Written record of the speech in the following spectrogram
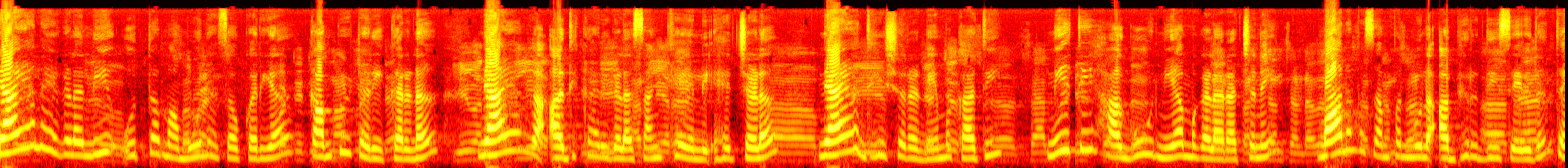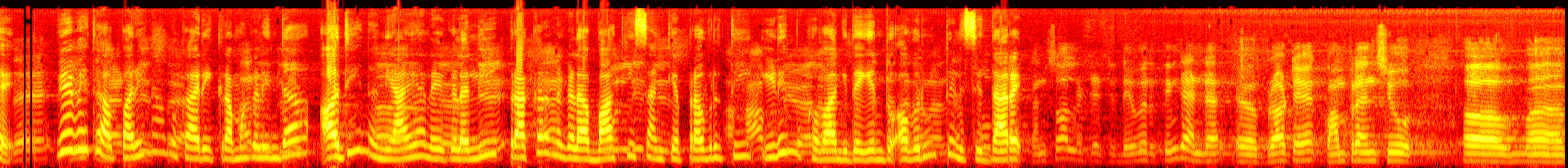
ನ್ಯಾಯಾಲಯಗಳಲ್ಲಿ ಉತ್ತಮ ಮೂಲಸೌಕರ್ಯ, ಕಂಪ್ಯೂಟರೀಕರಣ, ನ್ಯಾಯಾಂಗ ಅಧಿಕಾರಿಗಳ ಸಂಖ್ಯೆಯಲ್ಲಿ ಹೆಚ್ಚಳ, ನ್ಯಾಯಾಧೀಶರ ನೇಮಕಾತಿ, ನೀತಿ ಹಾಗೂ ನಿಯಮಗಳ ರಚನೆ, ಮಾನವ ಸಂಪನ್ಮೂಲ ಅಭಿವೃದ್ಧಿ ಸೇರಿದಂತೆ ವಿವಿಧ ಪರಿಣಾಮಕಾರಿ ಕ್ರಮಗಳಿಂದ ಅಧೀನ ನ್ಯಾಯಾಲಯಗಳಲ್ಲಿ ಪ್ರಕರಣಗಳ ಬಾಕಿ ಸಂಖ್ಯೆ ಪ್ರವೃತ್ತಿ ಇಳಿಮುಖವಾಗಿದೆ ಎಂದು ಅವರು ತಿಳಿಸಿದ್ದಾರೆ. Uh, um, uh.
